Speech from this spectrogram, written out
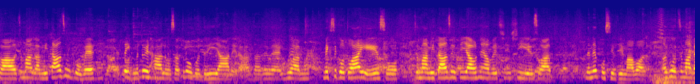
သွားဘူးကျမကမိသားစုကိုပဲတိတ်မတွေ့ထားလို့ဆိုတော့သူတို့ကိုသတိရနေတာဒါပေမဲ့အခုကမက္ကဆီကိုသွားရေဆိုကျမမိသားစုတယောက်နှစ်ယောက်ပဲရှိရှိရေဆိုတာနည်းနည်းပိုစင်ပြေမှာပေါ့အခုကျမက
